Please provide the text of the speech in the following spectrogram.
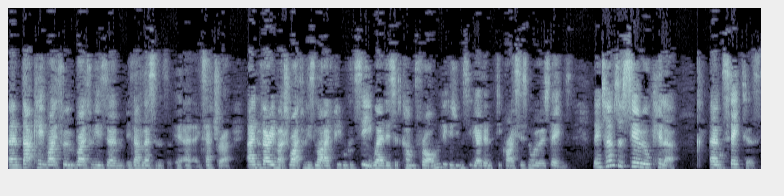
and that came right through right through his um, his adolescence, etc. And very much right through his life, people could see where this had come from because you can see the identity crisis and all of those things. But in terms of serial killer, um, status.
